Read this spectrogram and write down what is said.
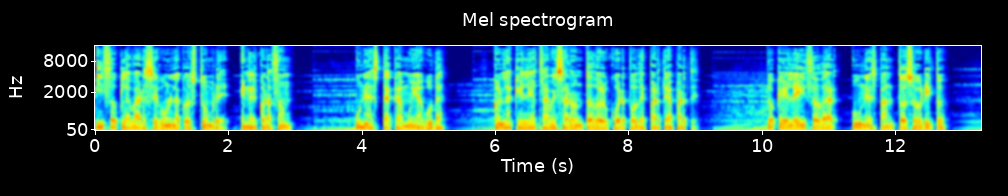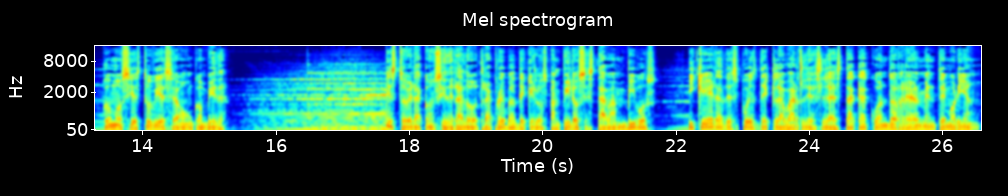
hizo clavar según la costumbre en el corazón una estaca muy aguda con la que le atravesaron todo el cuerpo de parte a parte, lo que le hizo dar un espantoso grito como si estuviese aún con vida. Esto era considerado otra prueba de que los vampiros estaban vivos y que era después de clavarles la estaca cuando realmente morían.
